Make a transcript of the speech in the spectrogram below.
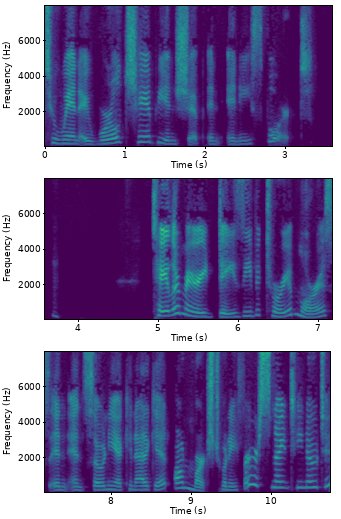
to win a world championship in any sport. Taylor married Daisy Victoria Morris in Ansonia, Connecticut on March 21st, 1902.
